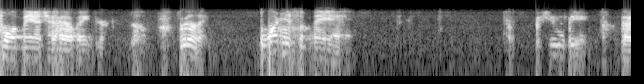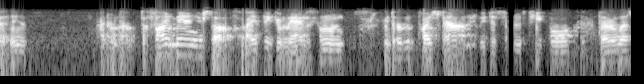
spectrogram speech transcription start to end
for a man to have anger. No. Really. What is a man? A human being. That is I don't know. Define man yourself. I think a man is someone who doesn't punch down, who just serves people that are less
